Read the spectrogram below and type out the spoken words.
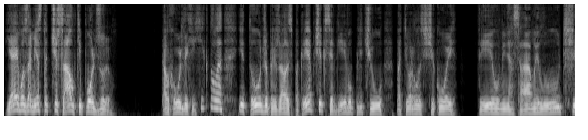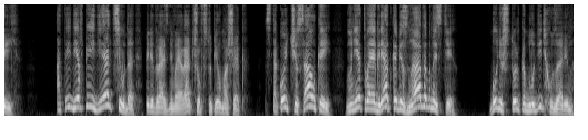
я его за место чесалки пользую. Колхульда хихикнула и тут же прижалась покрепче к Сергееву плечу, потерлась щекой. «Ты у меня самый лучший!» «А ты, девка, иди отсюда!» — передразнивая Радшу, вступил Машек. С такой чесалкой мне твоя грядка без надобности. Будешь столько блудить, Хузарин,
